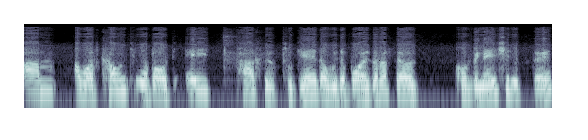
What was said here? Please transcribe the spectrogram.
um, I was counting about eight passes together with the boys, and I felt combination is there.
